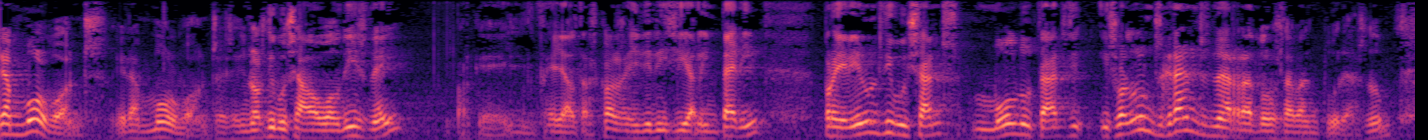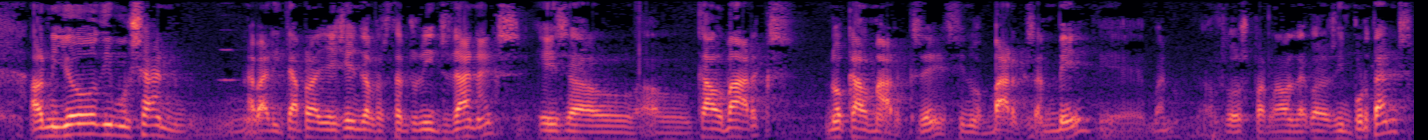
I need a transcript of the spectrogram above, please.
eren molt bons, eren molt bons, és a dir, no els dibuixava Walt Disney, perquè ell feia altres coses, ell dirigia l'imperi, però hi havia uns dibuixants molt dotats i, i sobretot uns grans narradors d'aventures. No? El millor dibuixant, una veritable llegenda dels Estats Units d'ànecs, és el, el Karl Barks, no Karl Marx, eh, sinó Barks amb B, que bueno, els dos parlaven de coses importants.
